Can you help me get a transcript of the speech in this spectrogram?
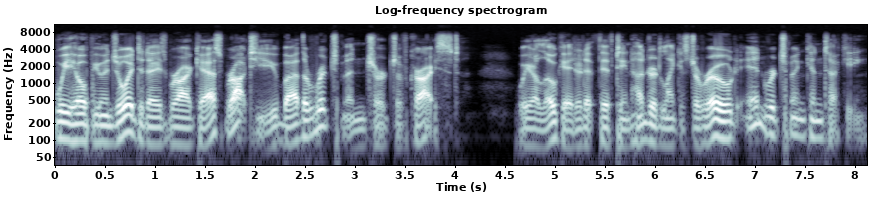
We hope you enjoyed today's broadcast brought to you by the Richmond Church of Christ. We are located at 1500 Lancaster Road in Richmond, Kentucky.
